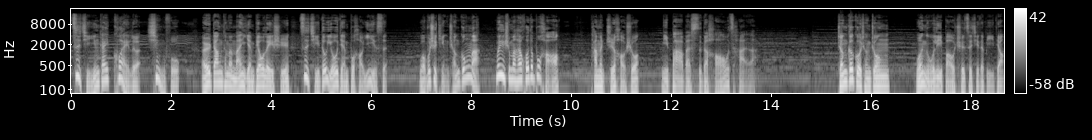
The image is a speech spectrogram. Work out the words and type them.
自己应该快乐幸福。而当他们满眼飙泪时，自己都有点不好意思。我不是挺成功吗？为什么还活得不好？他们只好说：“你爸爸死得好惨啊！”整个过程中，我努力保持自己的笔调，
